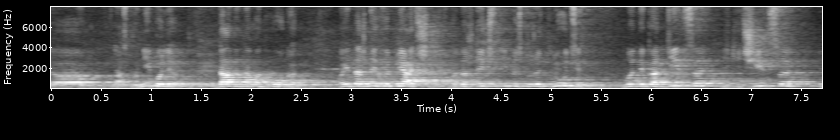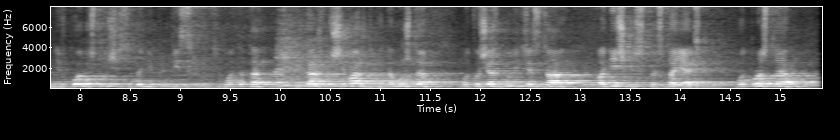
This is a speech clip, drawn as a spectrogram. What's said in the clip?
э, нас бы ни были, даны нам от Бога, мы не должны их выпячивать, мы должны ими служить людям, но не гордиться, не кичиться и ни в коем случае себе не приписывать. Вот это, мне кажется, очень важно, потому что вот вы сейчас будете за водичкой стоять, вот просто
